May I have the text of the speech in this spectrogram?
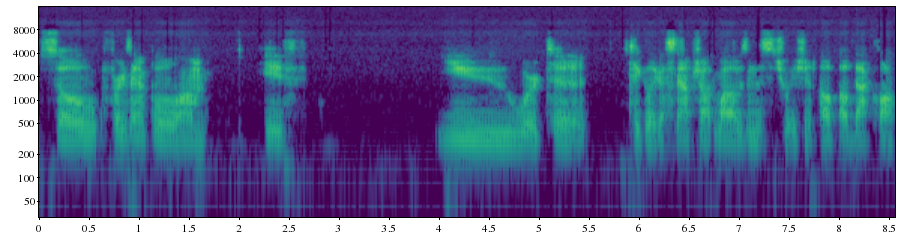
So, for example, um, if you were to take like a snapshot while I was in this situation of, of that clock,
